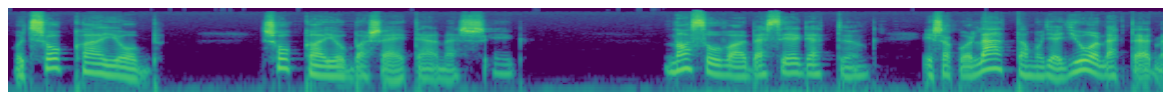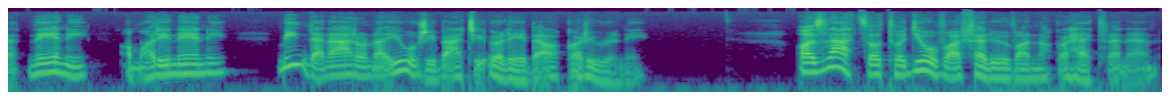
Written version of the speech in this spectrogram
hogy sokkal jobb, sokkal jobb a sejtelmesség. Na szóval beszélgettünk, és akkor láttam, hogy egy jól megtermett néni, a Mari néni, minden áron a Józsi bácsi ölébe akar ülni. Az látszott, hogy jóval felül vannak a hetvenen.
